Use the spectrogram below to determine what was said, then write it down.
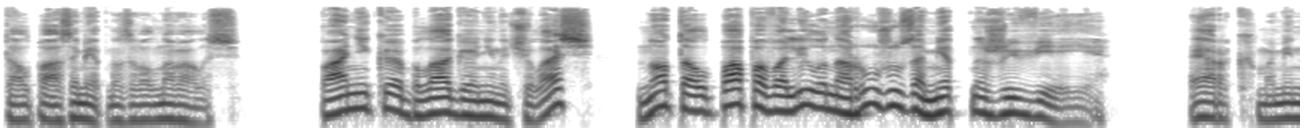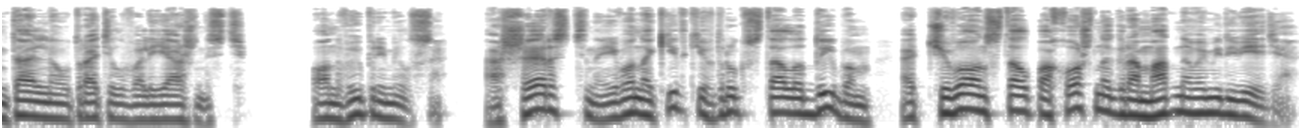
Толпа заметно заволновалась. Паника, благо, не началась, но толпа повалила наружу заметно живее. Эрк моментально утратил вальяжность. Он выпрямился, а шерсть на его накидке вдруг встала дыбом, отчего он стал похож на громадного медведя.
